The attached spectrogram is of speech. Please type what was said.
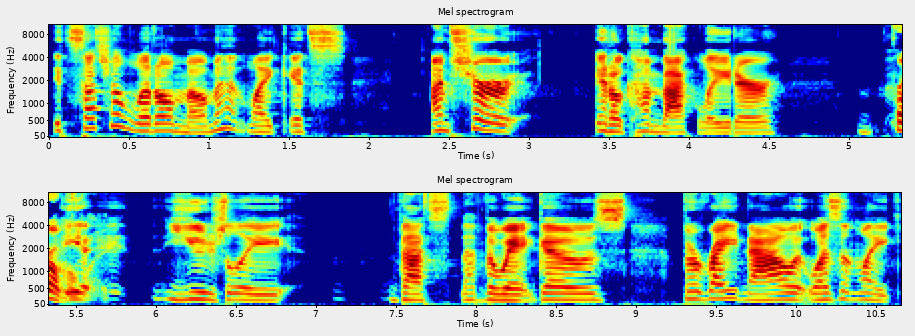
it's such a little moment. Like it's I'm sure it'll come back later. Probably. It- it- usually that's the way it goes. But right now, it wasn't like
